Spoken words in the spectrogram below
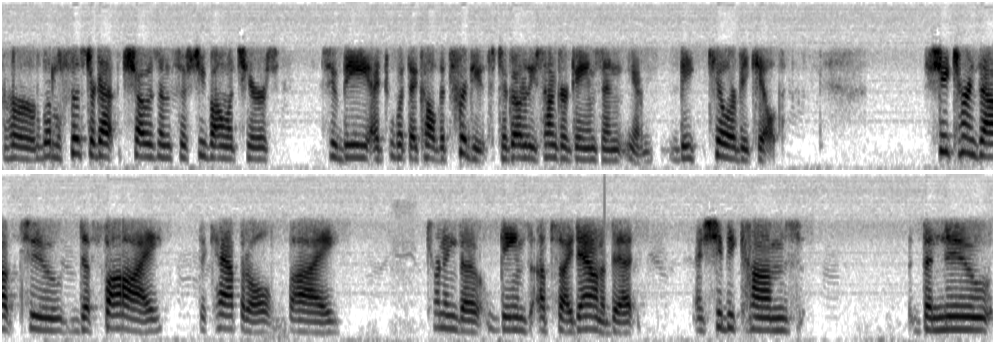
her little sister got chosen, so she volunteers to be a, what they call the tributes to go to these Hunger Games and you know be kill or be killed. She turns out to defy the Capitol by turning the games upside down a bit, and she becomes the new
